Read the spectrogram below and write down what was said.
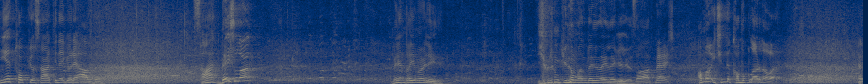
niye Tokyo saatine göre aldın? Saat beş ulan. Benim dayım öyleydi. Yarım kilo mandalina ile geliyor saat beş. Ama içinde kabuklar da var. Yani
